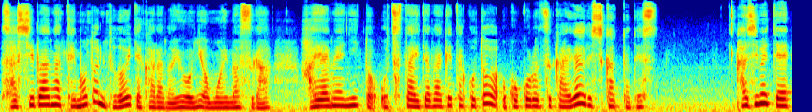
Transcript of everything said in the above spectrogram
冊子版が手元に届いてからのように思いますが早めにとお伝えいただけたことはお心遣いが嬉しかったです。初めて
